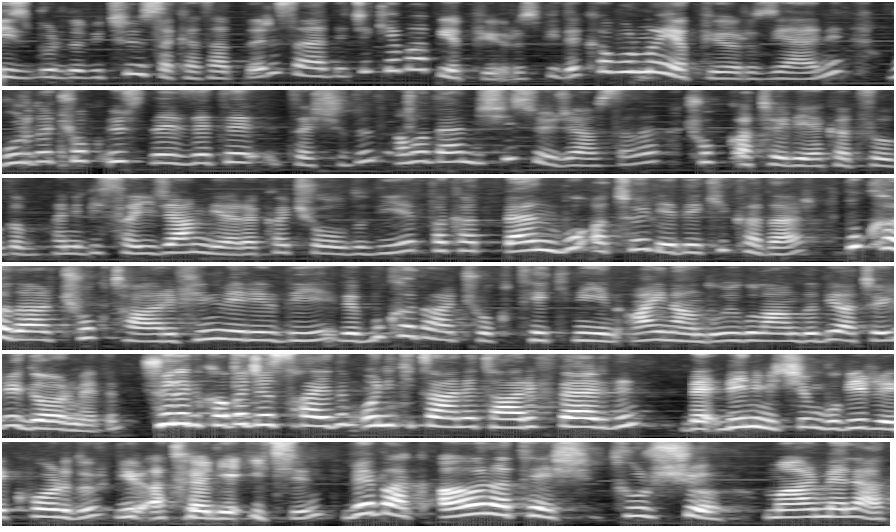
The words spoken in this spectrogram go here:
Biz burada bütün sakatatları sadece kebap yapıyoruz. Bir de kavurma yapıyoruz yani. Burada çok üst lezzete taşıdın ama ben bir şey söyleyeceğim sana. Çok atölyeye katıldım. Hani bir sayacağım bir ara kaç oldu diye. Fakat ben bu atölyedeki kadar bu kadar çok tarifin verildiği ve bu kadar çok tekniğin aynı anda uygulandığı bir atölye görmedim. Şöyle bir kabaca saydım 12 tane tarif verdin. Be- benim için bu bir rekordur bir atölye için. Ve bak ağır ateş, turşu, marmelat,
